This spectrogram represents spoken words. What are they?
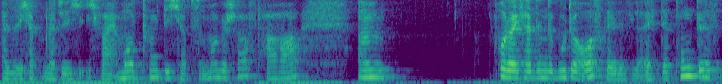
Also ich habe natürlich, ich war immer pünktlich, ich habe es immer geschafft, haha. Ähm, oder ich hatte eine gute Ausrede vielleicht. Der Punkt ist,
